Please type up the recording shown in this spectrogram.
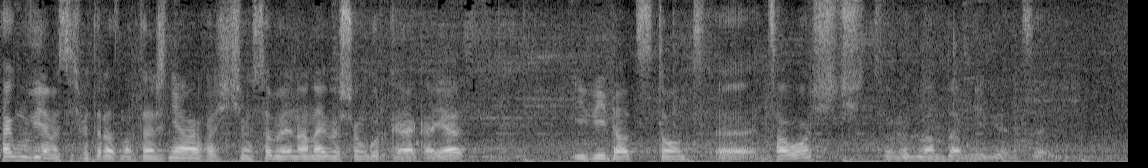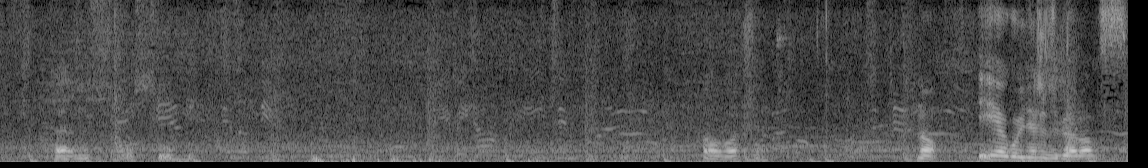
Tak mówiłem, jesteśmy teraz na tężniach, właściwie sobie na najwyższą górkę jaka jest i widać stąd e, całość, co wygląda mniej więcej w ten sposób. O właśnie. No i ogólnie rzecz biorąc,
